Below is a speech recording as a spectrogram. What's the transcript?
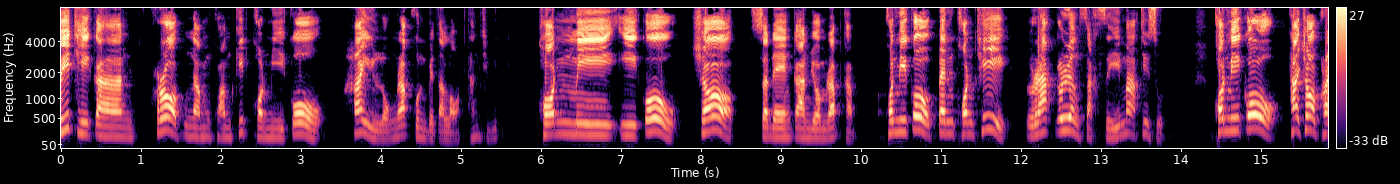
วิธีการครอบงำความคิดคนมีอีโก้ ให้หลงรักคุณไปตลอดทั้งชีวิต คนมีอีโก้ ชอบแสดงการยอมรับครับ คนมีโก้เป็นคนที่รักเรื่องศักดิ์ศรีมากที่สุด คนมีอีโก้ถ้าชอบใคร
